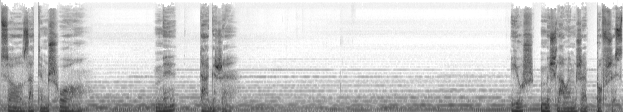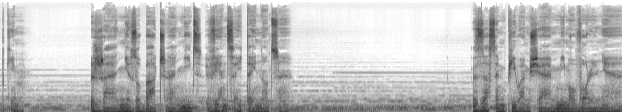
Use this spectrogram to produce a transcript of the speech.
Co za tym szło, my także. Już myślałem, że po wszystkim, że nie zobaczę nic więcej tej nocy. Zasępiłem się mimowolnie,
